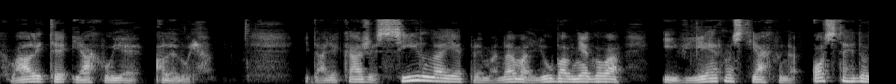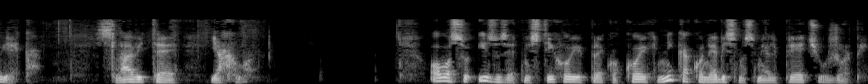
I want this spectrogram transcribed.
Hvalite Jahu je, aleluja. I dalje kaže, silna je prema nama ljubav njegova i vjernost Jahvina ostaje do vijeka. Slavite Jahvu. Ovo su izuzetni stihovi preko kojih nikako ne bismo smjeli prijeći u žurbi.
